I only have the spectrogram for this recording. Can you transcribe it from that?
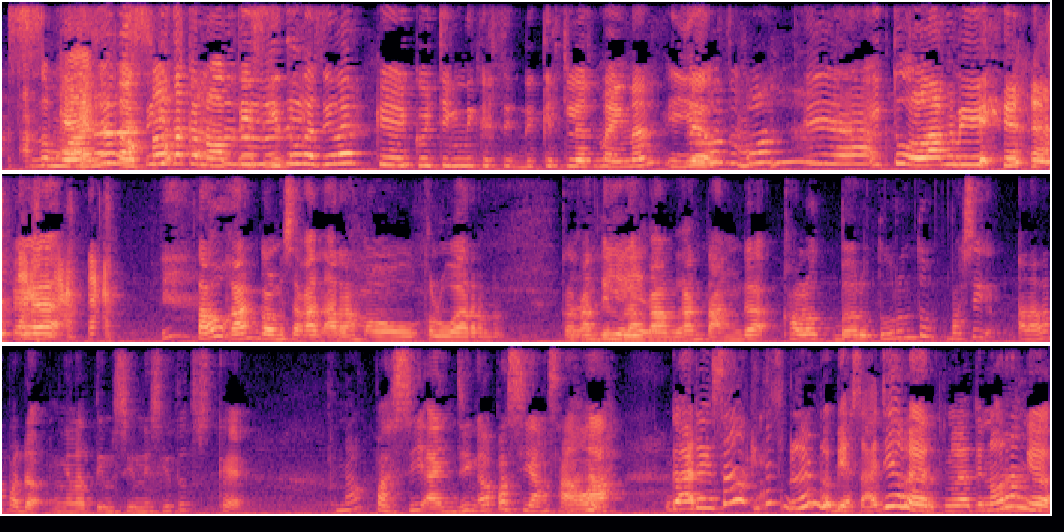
semuanya gak sih kita ke notice gitu gak sih Len? kayak kucing dikasih dikasih lihat mainan. Iya. Lihat semua? Iya. Itu elang nih. Kayak tahu kan kalau misalkan arah mau keluar ke Oh, kantin iya, iya, belakang tahu. kan tangga kalau baru turun tuh pasti anak-anak pada ngeliatin sini situ terus kayak kenapa sih anjing? Apa sih yang salah? Nggak ada yang salah kita sebenarnya nggak biasa aja ler ngeliatin orang ya.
